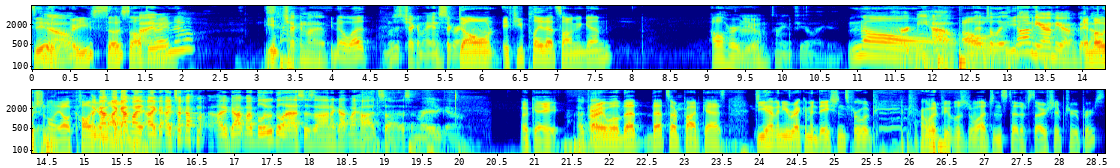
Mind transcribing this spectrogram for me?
Dude, No. are you so salty I'm- right now? Just checking my. You know what? I'm just checking my Instagram. Don't if you play that song again, I'll hurt now. you. I don't even feel like it. No. Hurt me? How? I'll- Mentally? yeah, No, I'm here. I'm here. I'm good. I'm Emotionally, I'll call you. I got. I got my. I, got, I took off my. I got my blue glasses on. I got my hot sauce. I'm ready to go. Okay. Okay. All right. Well, that that's our podcast. Do you have any recommendations for what for what people should watch instead of Starship Troopers?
